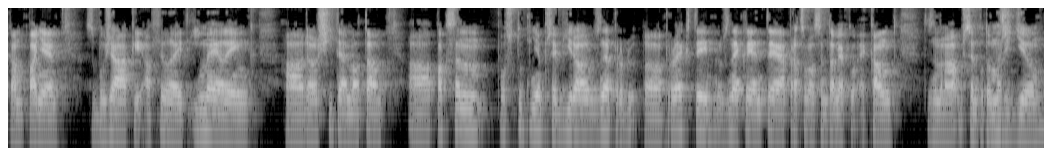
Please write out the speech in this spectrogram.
kampaně, zbožáky, affiliate, e-mailing a další témata. A pak jsem postupně přebíral různé pro, eh, projekty, různé klienty a pracoval jsem tam jako account. To znamená, už jsem potom řídil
